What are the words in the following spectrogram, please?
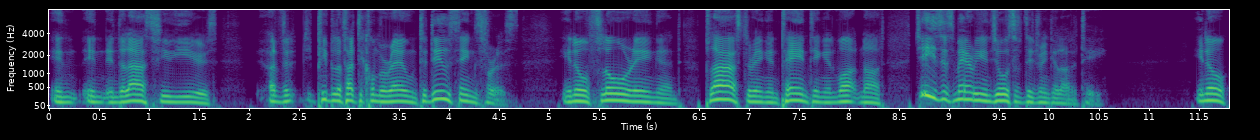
in, in, in the last few years. I've, people have had to come around to do things for us you know, flooring and plastering and painting and whatnot. Jesus, Mary, and Joseph, they drink a lot of tea. You know,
